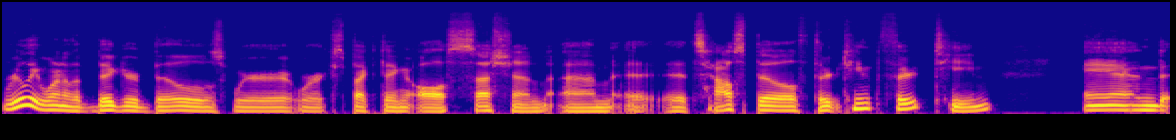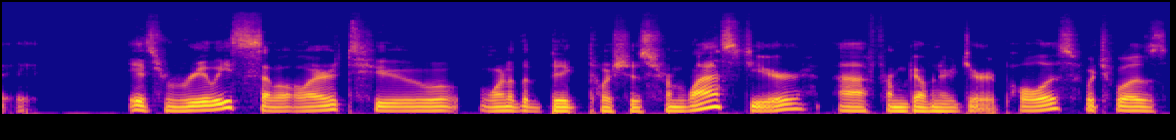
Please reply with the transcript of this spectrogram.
really one of the bigger bills we're we're expecting all session. Um, it's House Bill thirteen thirteen, and it's really similar to one of the big pushes from last year uh, from Governor Jared Polis, which was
